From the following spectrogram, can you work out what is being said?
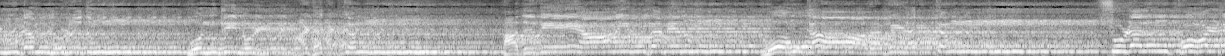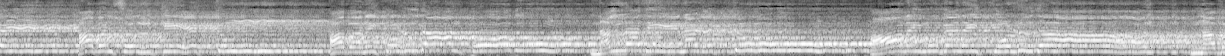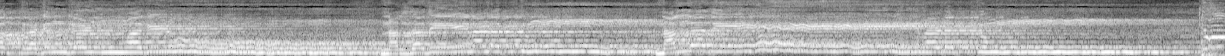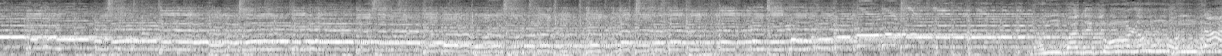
அண்டம் முழுதும் ஒன்றினுள் அடக்கம். அதுவே ஆனைமுகமெனும் ஓங்கார விளக்கம். சுழலும் கோள்கள் அவன் சொல் கேட்கும். அவனை கொடுதால் போதும் நல்லதே நடக்கும். ஆனை முகனை தொழுதால் நவகிரகங்களும் மகிழும். நல்லதே நல்லதே நடக்கும். ஒன்பது கோளும் ஒன்றா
